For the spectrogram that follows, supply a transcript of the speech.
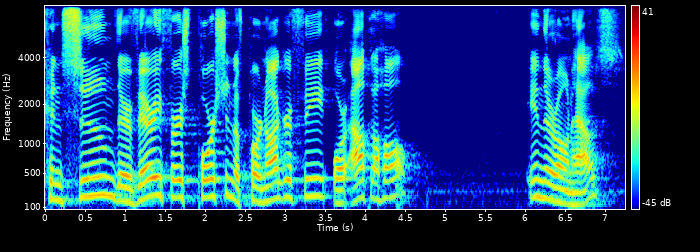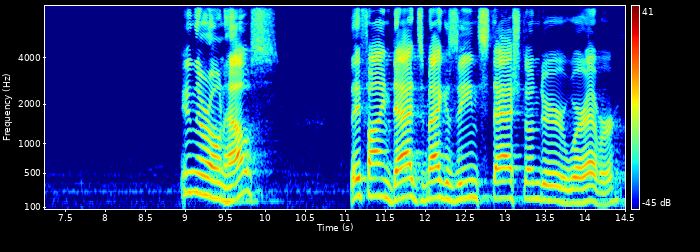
consume their very first portion of pornography or alcohol? In their own house. In their own house. They find dad's magazine stashed under wherever,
